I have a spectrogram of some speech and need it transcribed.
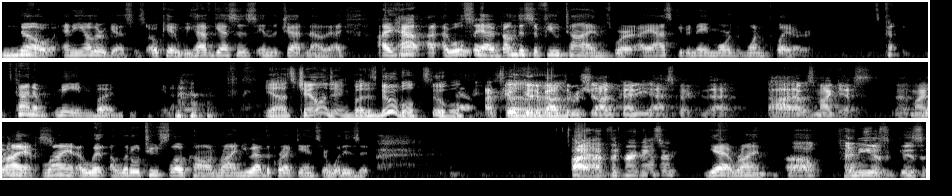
No. Any other guesses? Okay, we have guesses in the chat now. I, I have. I, I will say I've done this a few times where I ask you to name more than one player. It's kind, it's kind of mean, but you know. Yeah, that's challenging, but it's doable. It's doable. I feel good Uh, about the Rashad Penny aspect of that. Ah, that was my guess. Uh, my other Ryan, guess. Ryan, a, lit, a little too slow, Colin. Ryan, you have the correct answer. What is it? I have the correct answer. Yeah, Ryan. Oh, Penny is is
